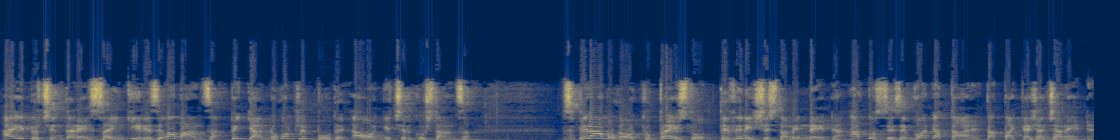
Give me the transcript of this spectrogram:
A Ido ci interessa inchirisi la panza pigliando contributi a ogni circostanza. Speriamo che più presto ti finisce sta mennedda, a così se vuoi adattare t'attacca ciancianedda.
